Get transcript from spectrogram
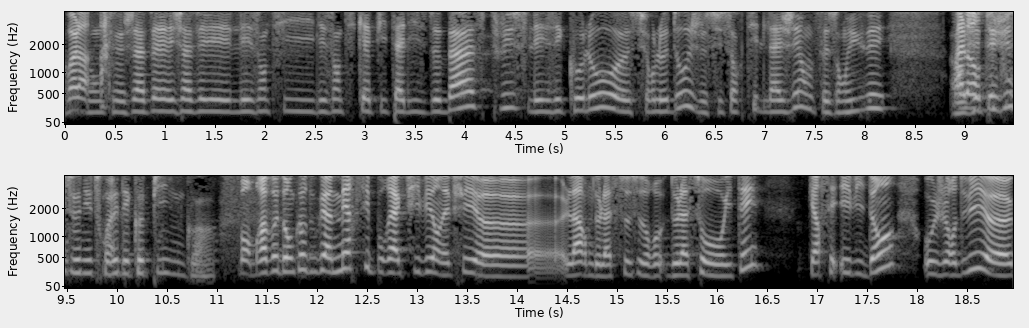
voilà. Donc euh, j'avais j'avais les anti les anticapitalistes de base plus les écolos euh, sur le dos. Je suis sortie de l'AG en me faisant huer. Alors, j'étais juste venue trouver des copines, quoi. Bon, bravo. Donc en tout cas, merci pour réactiver en effet euh, l'arme de la, de la sororité car c'est évident. Aujourd'hui, euh,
